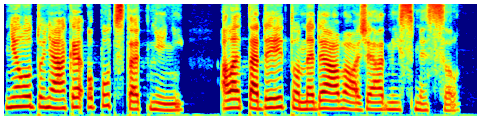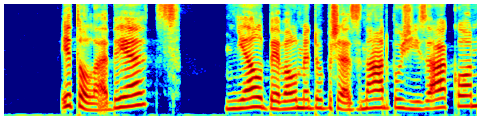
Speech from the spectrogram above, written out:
mělo to nějaké opodstatnění, ale tady to nedává žádný smysl. Je to lébiec, měl by velmi dobře znát boží zákon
